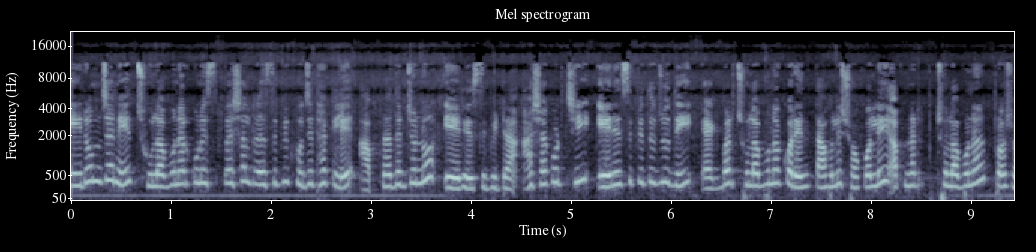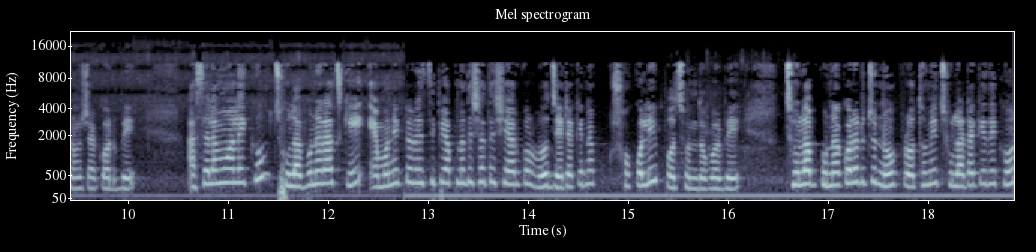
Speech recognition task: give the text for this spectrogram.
এই রমজানে ছোলা বোনার কোনো স্পেশাল রেসিপি খুঁজে থাকলে আপনাদের জন্য এই রেসিপিটা আশা করছি এই রেসিপিতে যদি একবার ছোলা বোনা করেন, তাহলে সকলেই আপনার ছোলা বোনার প্রশংসা করবে। আসসালামু আলাইকুম। ছোলা বোনার আজকে এমন একটা রেসিপি আপনাদের সাথে শেয়ার করব, যেটা কিনা সকলেই পছন্দ করবে। ছোলা ভুনা করার জন্য প্রথমে ছোলাটাকে দেখুন,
